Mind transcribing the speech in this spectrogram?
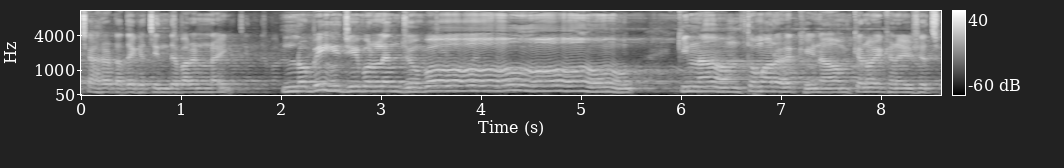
চেহারাটা দেখে চিনতে পারেন নাই। নবীজি বললেন যুব কি নাম তোমার? কি নাম? কেন এখানে এসেছে?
